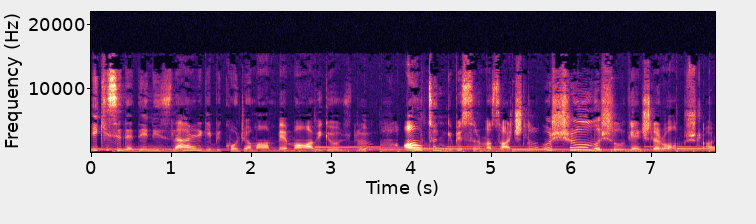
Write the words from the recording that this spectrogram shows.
İkisi de denizler gibi kocaman ve mavi gözlü, altın gibi sırma saçlı, ışıl ışıl gençler olmuşlar.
